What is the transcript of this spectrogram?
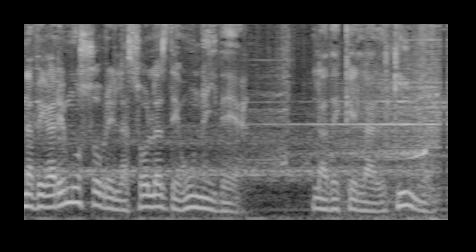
navegaremos sobre las olas de una idea, la de que la alquimia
